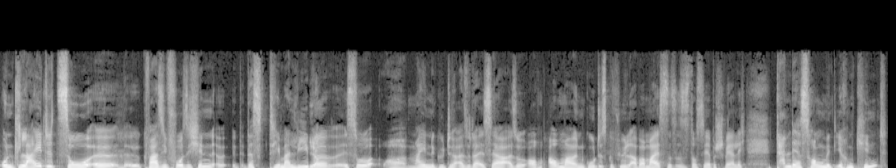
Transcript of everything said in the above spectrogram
und leidet so äh, quasi vor sich hin. Das Thema Liebe Ja. ist so, oh meine Güte, also da ist ja also auch, auch mal ein gutes Gefühl, aber meistens ist es doch sehr beschwerlich. Dann der Song mit ihrem Kind,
